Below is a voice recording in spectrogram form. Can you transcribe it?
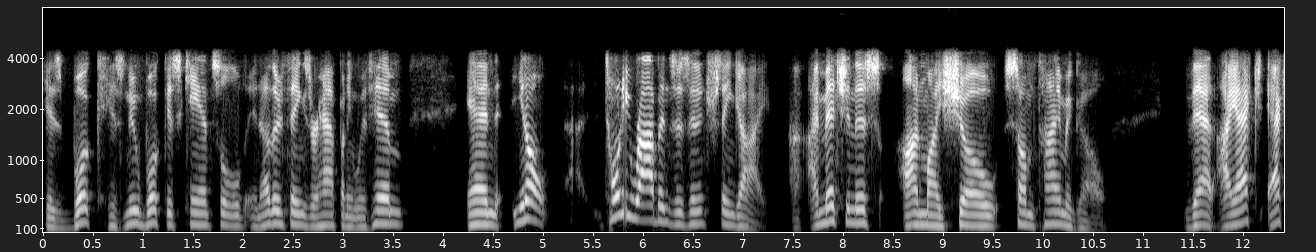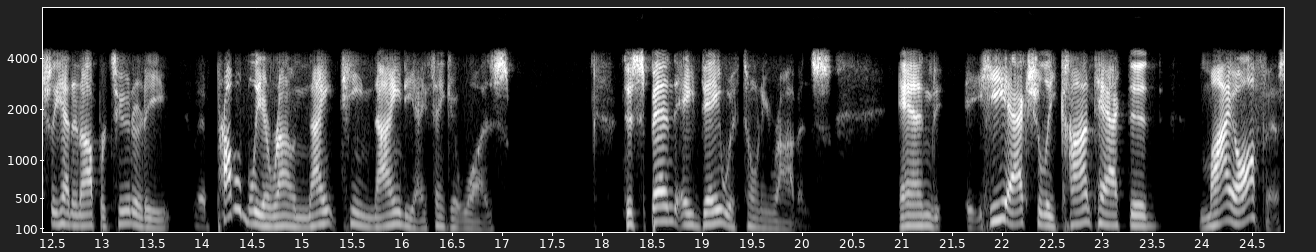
His book, his new book is canceled, and other things are happening with him. And, you know, Tony Robbins is an interesting guy. I mentioned this on my show some time ago that I act- actually had an opportunity, probably around 1990, I think it was, to spend a day with Tony Robbins. And he actually contacted my office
